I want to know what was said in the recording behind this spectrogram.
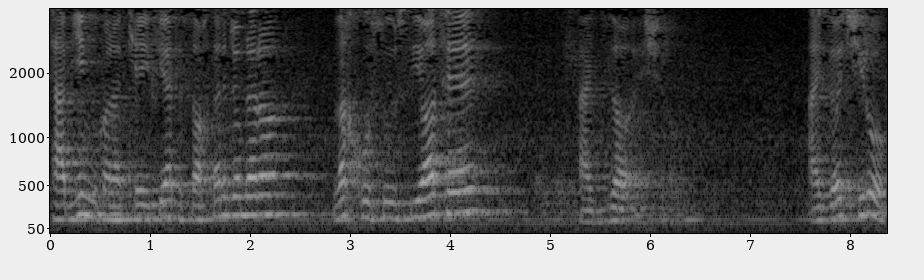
تبیین می‌کند کیفیت ساختن جمله را و خصوصیات اجزایش رو اجزای چی رو؟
